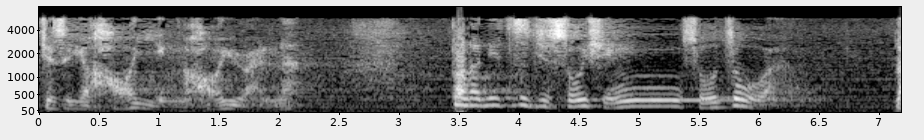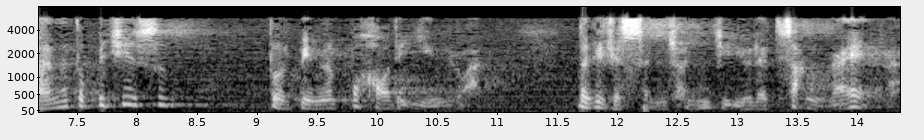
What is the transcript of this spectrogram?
就是要好姻好缘了。到了你自己所行所做啊，两个都不接受，都变成不好的因缘，那个就生存就有了障碍了。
